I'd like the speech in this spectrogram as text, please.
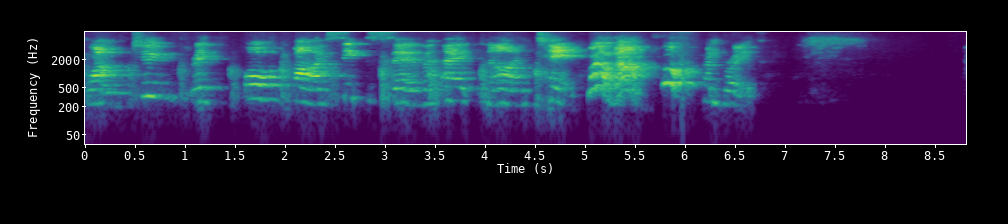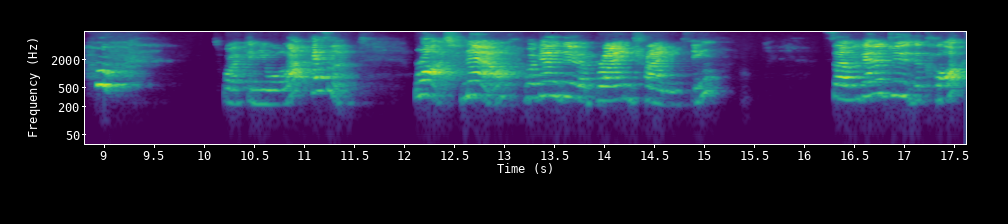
One, two, three, four, five, six, seven, eight, nine, ten. Well done. Whew. And breathe. Whew. It's woken you all up, hasn't it? Right, now we're going to do a brain training thing. So we're going to do the clock,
